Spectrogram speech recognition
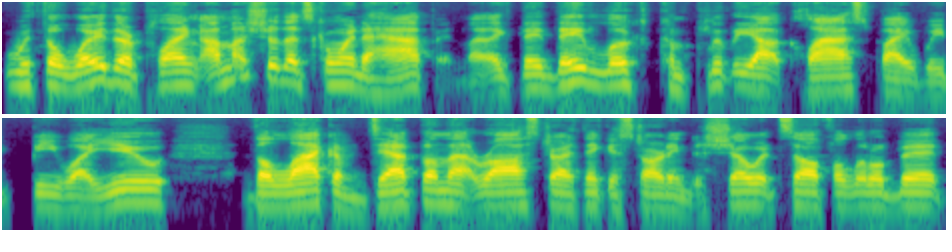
with the way they're playing, I'm not sure that's going to happen. Like they they looked completely outclassed by BYU. The lack of depth on that roster, I think, is starting to show itself a little bit.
